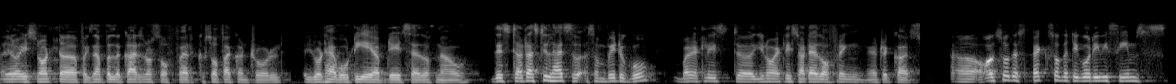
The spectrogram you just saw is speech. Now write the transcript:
You know, it's not, uh, for example, the car is not software software controlled. You don't have OTA updates as of now. This Tata still has some way to go, but at least uh, you know, at least Tata is offering electric cars. Uh, also, the specs of the Tigor EV seems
